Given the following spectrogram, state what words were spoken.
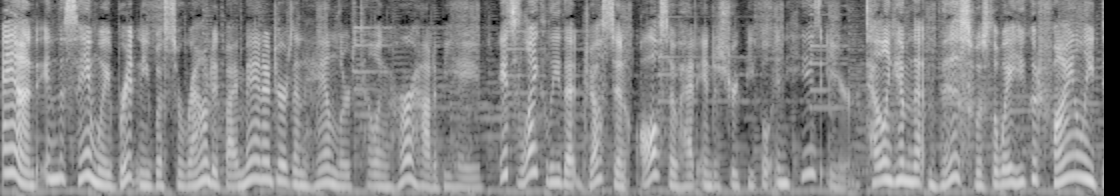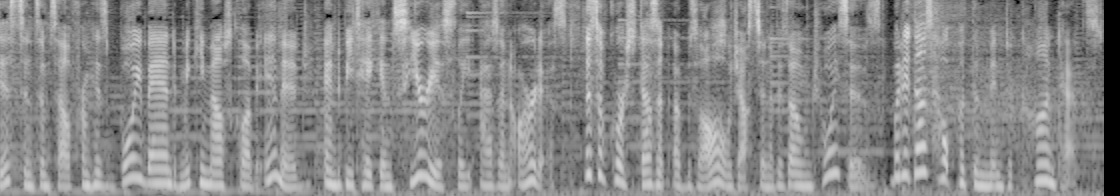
And in the same way Britney was surrounded by managers and handlers telling her how to behave, it's likely that Justin also had industry people in his ear, telling him that this was the way he could finally distance himself from his boy band Mickey Mouse Club image and be taken seriously as an artist. This, of course, doesn't absolve Justin of his own choices, but it does help put them into context.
